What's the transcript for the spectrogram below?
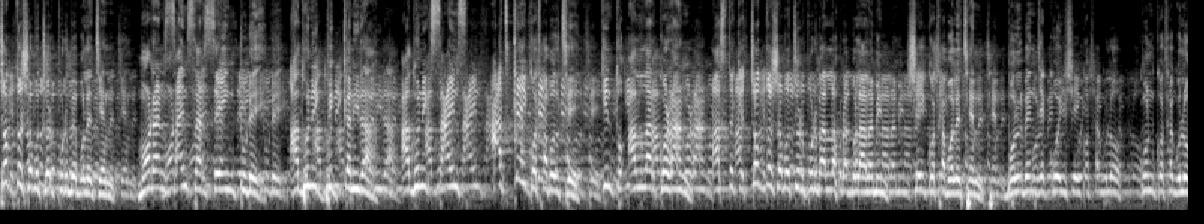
চোদ্দশো বছর পূর্বে বলেছেন modern science are saying today আধুনিক বিজ্ঞানীরা আধুনিক সায়েন্স আজকে এই কথা বলছে কিন্তু আল্লাহর কোরআন আজ থেকে চোদ্দশো বছর পূর্বে আল্লাহ রাব্বুল আলমিন সেই কথা বলেছেন। বলবেন যে কই সেই কথাগুলো কোন কথাগুলো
